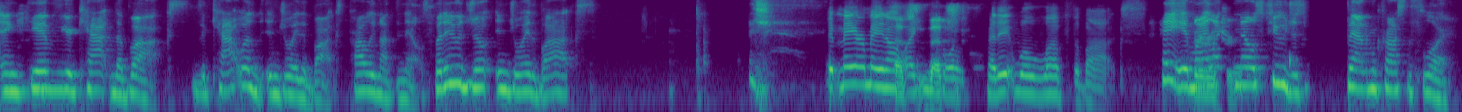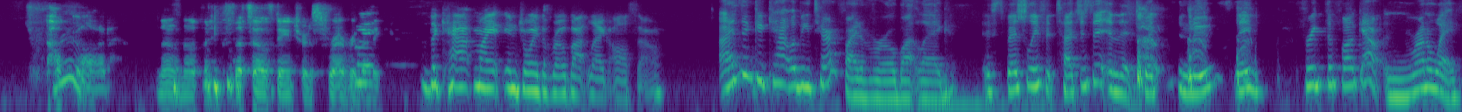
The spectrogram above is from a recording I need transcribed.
and give your cat the box. The cat would enjoy the box, probably not the nails, but it would jo- enjoy the box. It may or may not That's- like the that's- toys, but it will love the box. Hey, it might like true. the nails too. Just bat them across the floor. Oh, God. No, no thanks. that sounds dangerous for everybody. The cat might enjoy the robot leg also. I think a cat would be terrified of a robot leg, especially if it touches it and it twitches and moves. They freak the fuck out and run away.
